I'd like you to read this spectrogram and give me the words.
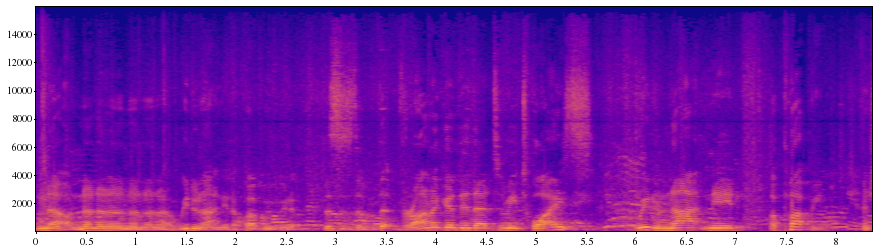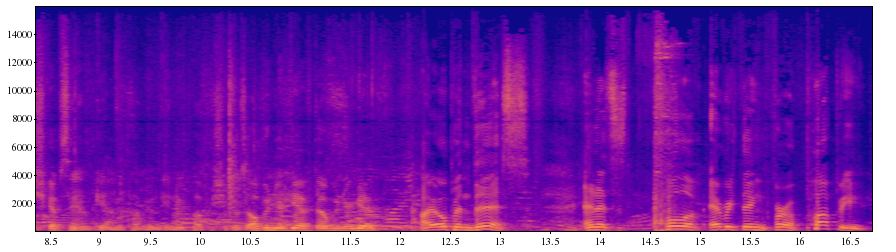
no, no, no, no, no, no, no. We do not need a puppy. This is the, th- Veronica did that to me twice. We do not need a puppy. And she kept saying, I'm getting a puppy, I'm getting a puppy. She goes, open your gift, open your gift. I opened this, and it's full of everything for a puppy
